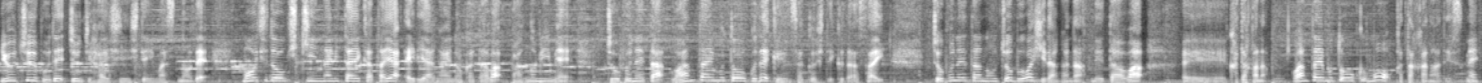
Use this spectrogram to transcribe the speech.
YouTube で順次配信していますのでもう一度お聞きになりたい方やエリア外の方は番組名ジョブネタワンタイムトークで検索してください。ジョブネタのジョブはひらがなネタは、えー、カタカナ。ワンタイムトークもカタカナですね。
